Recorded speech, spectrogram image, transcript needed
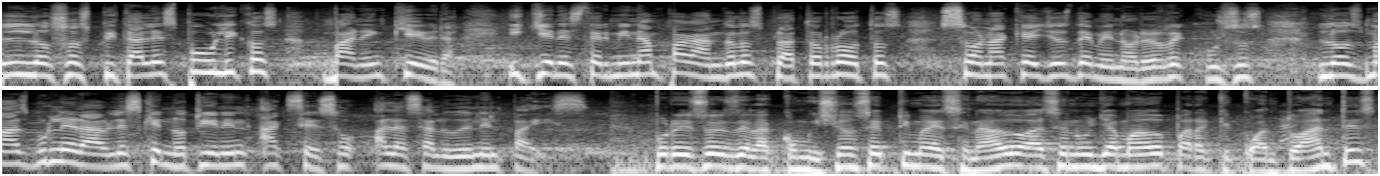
los hospitales públicos van en quiebra y quienes terminan pagando los platos rotos son aquellos de menores recursos, los más vulnerables que no tienen acceso a la salud en el país. Por eso desde la Comisión Séptima de Senado hacen un llamado para que cuanto antes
